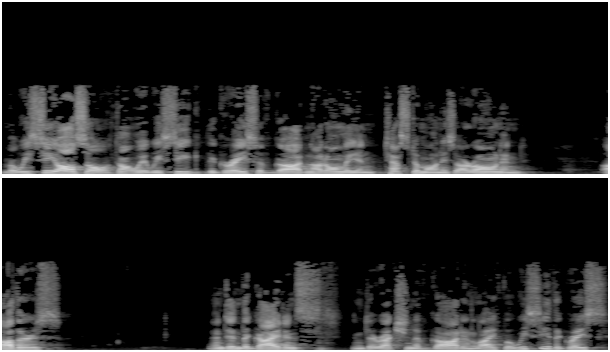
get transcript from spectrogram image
But we see also, don't we? We see the grace of God not only in testimonies, our own and others, and in the guidance and direction of God in life, but we see the grace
